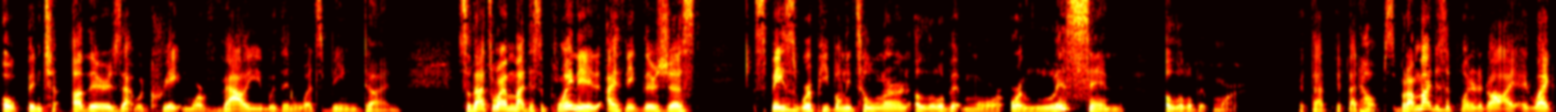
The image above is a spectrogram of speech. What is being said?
open to others that would create more value within what's being done. So that's why I'm not disappointed. I think there's just spaces where people need to learn a little bit more or listen a little bit more. If that, if that helps, but I'm not disappointed at all. I, I like,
